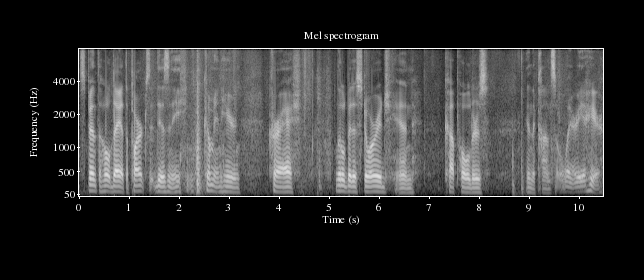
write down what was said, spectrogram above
spent the whole day at the parks at Disney, come in here and crash. A little bit of storage and cup holders in the console area here.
